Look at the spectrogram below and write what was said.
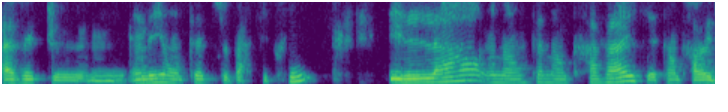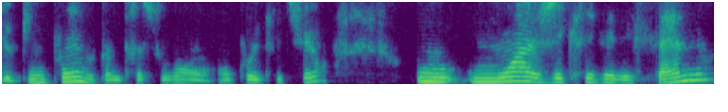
avec, euh, en ayant en tête ce parti pris. Et là, on a entamé un travail qui est un travail de ping-pong, comme très souvent en, coécriture, où moi, j'écrivais des scènes,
